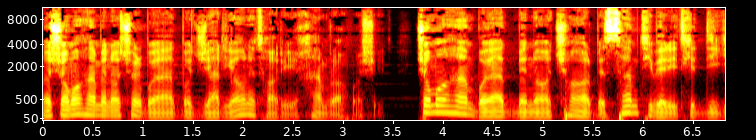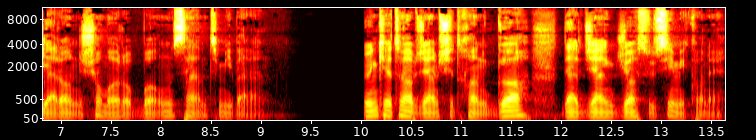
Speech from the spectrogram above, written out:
و شما هم ناچار باید با جریان تاریخ همراه باشید. شما هم باید به ناچار به سمتی برید که دیگران شما رو با اون سمت می‌برن این کتاب جمشید خان گاه در جنگ جاسوسی می‌کنه.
